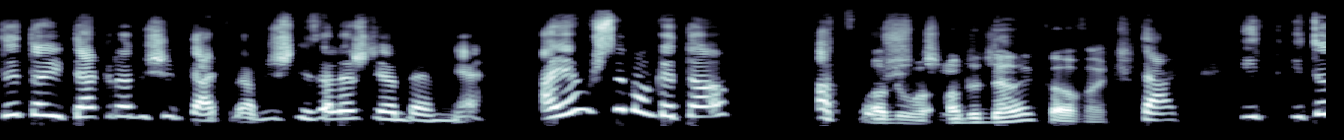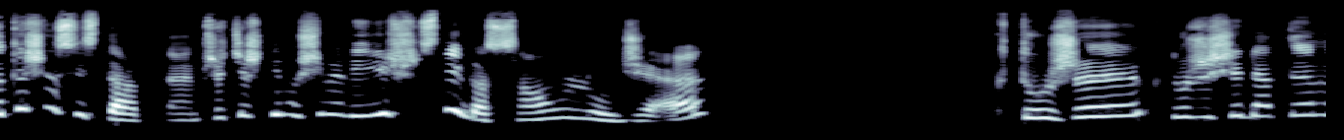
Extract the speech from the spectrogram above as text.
Ty to i tak robisz, i tak robisz, niezależnie ode mnie. A ja już sobie mogę to odpuścić. Od, oddelegować. Tak. I, I to też jest istotne. Przecież nie musimy wiedzieć wszystkiego. Są ludzie, którzy, którzy się na tym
